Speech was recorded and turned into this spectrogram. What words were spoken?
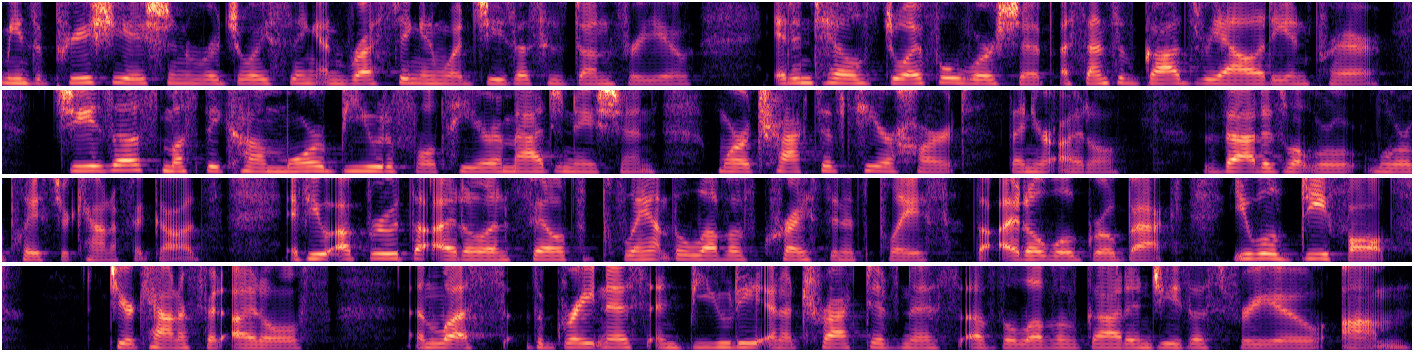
means appreciation, rejoicing, and resting in what Jesus has done for you. It entails joyful worship, a sense of God's reality in prayer. Jesus must become more beautiful to your imagination, more attractive to your heart than your idol. That is what will, will replace your counterfeit gods. If you uproot the idol and fail to plant the love of Christ in its place, the idol will grow back. You will default to your counterfeit idols unless the greatness and beauty and attractiveness of the love of God and Jesus for you, um,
